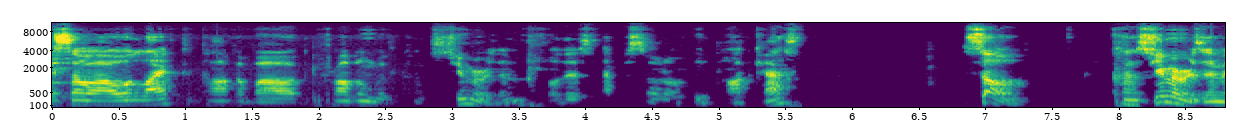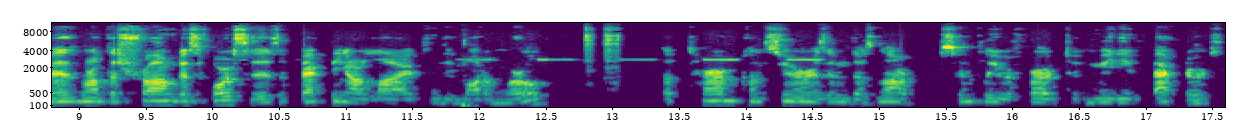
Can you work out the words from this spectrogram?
so I would like to talk about the problem with consumerism for this episode of the podcast. So, consumerism is one of the strongest forces affecting our lives in the modern world. The term consumerism does not simply refer to immediate factors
